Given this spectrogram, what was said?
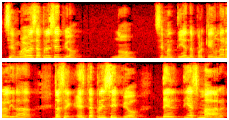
¿Se mueve ese principio? No, se mantiene porque es una realidad. Entonces, este principio del diezmar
